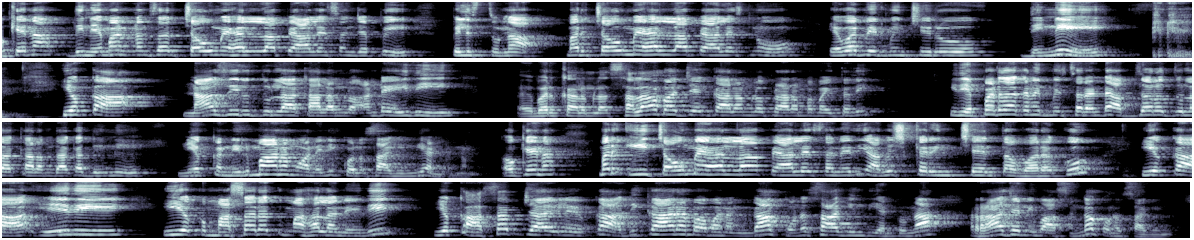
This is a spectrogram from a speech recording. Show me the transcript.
ఓకేనా? దీన్ని ఏమంటున్నాం సార్? చౌ మెహల్లా ప్యాలెస్ అని చెప్పి పిలుస్తున్నా. మరి చౌ మెహల్లా ప్యాలెస్ను ఎవరు నిర్మించారు దీన్ని ఈ యొక్క నాజీరుద్దుల్లా కాలంలో అంటే ఇది ఎవరి కాలంలో? సలాబాజ్యం కాలంలో ప్రారంభమవుతుంది ఇది ఎప్పటిదాకా నిర్మిస్తారంటే అఫ్జలుద్దుల్లా కాలం దాకా దీన్ని యొక్క నిర్మాణం అనేది కొనసాగింది అంటున్నాం. ఓకేనా? మరి ఈ చౌమెహల్లా ప్యాలెస్ అనేది ఆవిష్కరించేంత వరకు ఈ యొక్క ఏది? ఈ యొక్క మసరత్ మహల్ అనేది ఈ యొక్క అసబ్జాయిల యొక్క అధికార భవనంగా కొనసాగింది అంటున్న రాజనివాసంగా కొనసాగింది.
